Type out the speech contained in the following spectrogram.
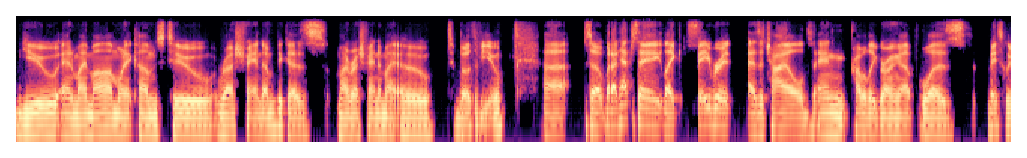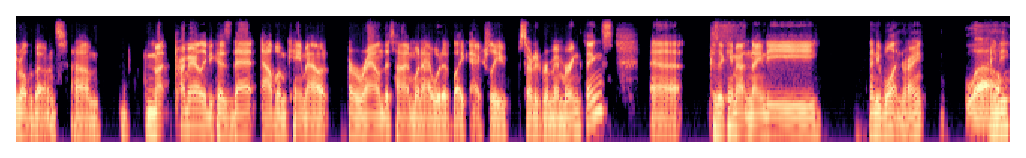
you and my mom when it comes to Rush fandom because my Rush fandom I owe to both of you. Uh, so, but I'd have to say, like, favorite as a child and probably growing up was basically Roll the Bones. Um, my, primarily because that album came out around the time when I would have like actually started remembering things. Uh, because it came out in 90, 91, right? Wow. 90,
